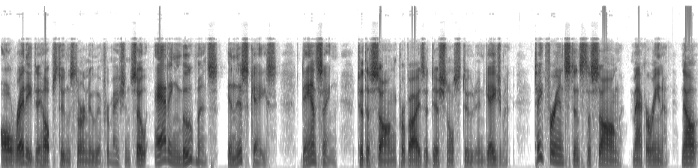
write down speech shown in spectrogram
already to help students learn new information. So, adding movements, in this case, dancing, to the song provides additional student engagement. Take, for instance, the song Macarena. Now,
